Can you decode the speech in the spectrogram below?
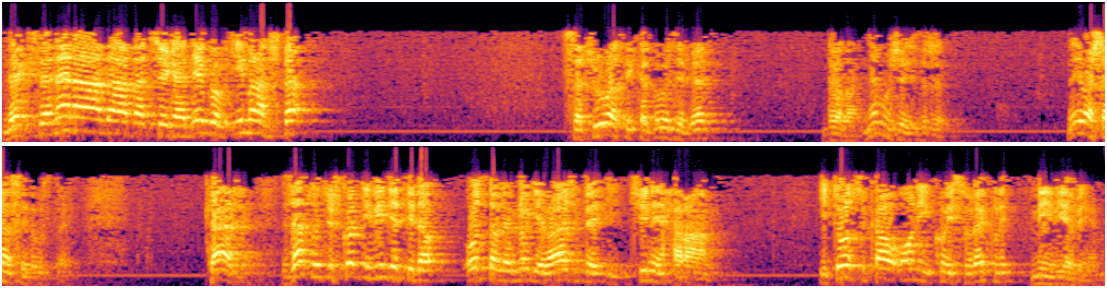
nek se ne nada da će ga njegov iman šta sačuvati kad dođe be, bela. Ne može izdržati. Nema šanse da ustaje. Kaže, zato ćeš kod njih vidjeti da ostavljaju mnoge važbe i čine haram. I to su kao oni koji su rekli, mi vjerujemo.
